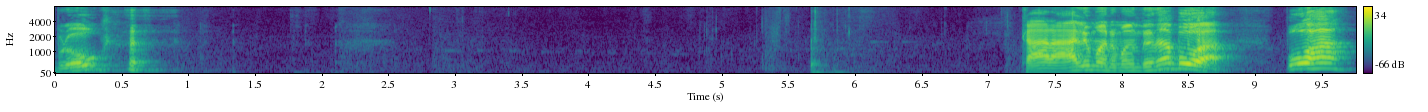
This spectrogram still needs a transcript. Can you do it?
Bro. Caralho, mano, mandando a boa. Porra.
